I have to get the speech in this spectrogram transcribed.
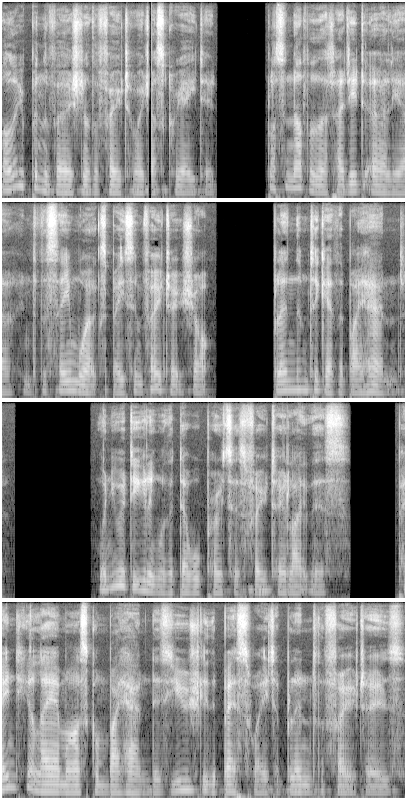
I'll open the version of the photo I just created, plus another that I did earlier into the same workspace in Photoshop, blend them together by hand. When you are dealing with a double process photo like this, painting a layer mask on by hand is usually the best way to blend the photos.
